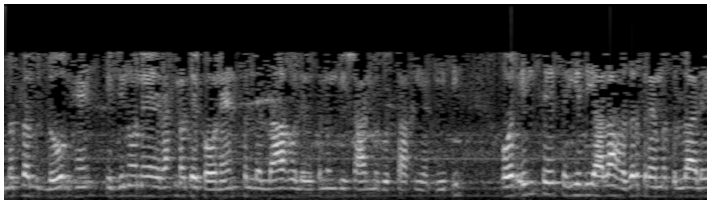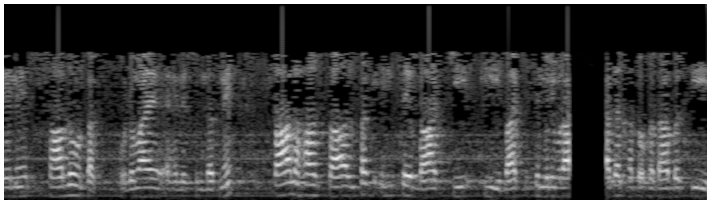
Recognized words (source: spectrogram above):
مطلب لوگ ہیں کہ جنہوں نے رحمت کونین صلی اللہ علیہ وسلم کی شان میں گستاخیاں کی تھی اور ان سے سیدی اعلیٰ حضرت رحمت اللہ علیہ نے سالوں تک، علماء اہل سنت نے، سال ہا سال تک ان سے بات چیت کی، بات چیت سے میری مراد خط و خطابت کی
